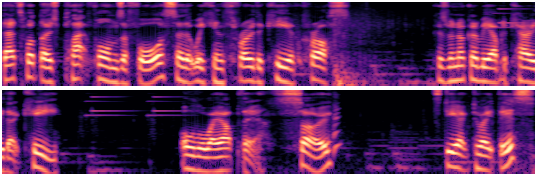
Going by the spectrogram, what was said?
That's what those platforms are for, so that we can throw the key across. Because we're not going to be able to carry that key all the way up there. So, let's deactivate this.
